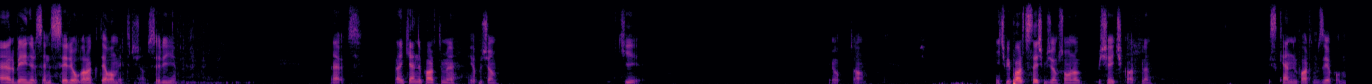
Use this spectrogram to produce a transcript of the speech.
Eğer beğenirseniz seri olarak devam ettireceğim seriyi. Evet. Ben kendi partimi yapacağım. Ki Yok tamam. Hiçbir parti seçmeyeceğim sonra bir şey çıkar filan. Biz kendi partimizi yapalım.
